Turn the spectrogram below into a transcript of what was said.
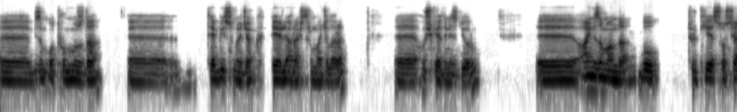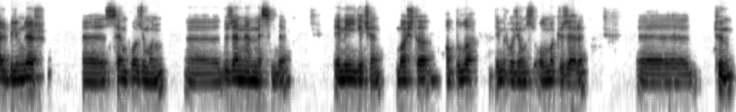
e, bizim oturumumuzda e, tebliğ sunacak değerli araştırmacılara e, hoş geldiniz diyorum. E, aynı zamanda bu Türkiye Sosyal Bilimler e, Sempozyumu'nun e, düzenlenmesinde emeği geçen, başta Abdullah Demir hocamız olmak üzere e, tüm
